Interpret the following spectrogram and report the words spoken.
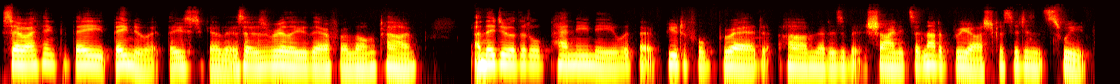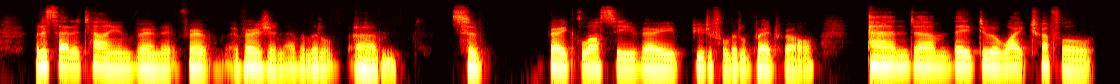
So I think that they they knew it. They used to go there, so it was really there for a long time. And they do a little panini with that beautiful bread um, that is a bit shiny. It's not a brioche because it isn't sweet, but it's that Italian ver- ver- version of a little, um, so very glossy, very beautiful little bread roll. And um, they do a white truffle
